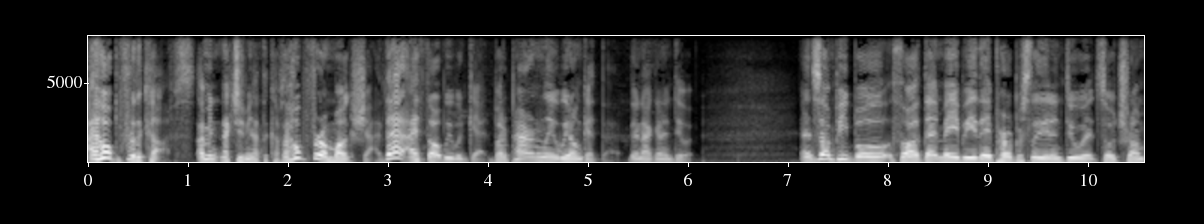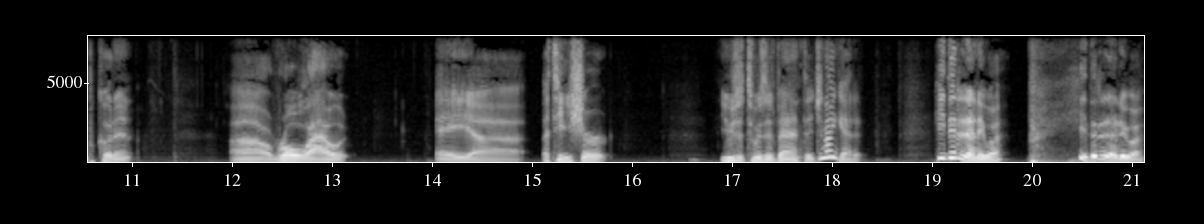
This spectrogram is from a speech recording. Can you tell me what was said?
I hope for the cuffs. I mean, excuse me, not the cuffs. I hope for a mugshot. That I thought we would get, but apparently we don't get that. They're not going to do it. And some people thought that maybe they purposely didn't do it so Trump couldn't uh, roll out a uh, a T-shirt, use it to his advantage, and I get it. He did it anyway. he did it anyway.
